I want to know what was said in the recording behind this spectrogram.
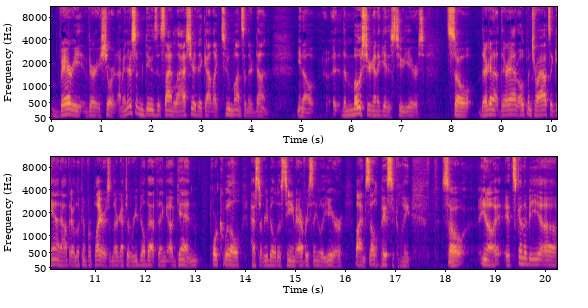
very very short. I mean, there's some dudes that signed last year that got like two months and they're done. You know, the most you're going to get is two years. So they're gonna they're at open tryouts again out there looking for players, and they're have to rebuild that thing again. Poor Quill has to rebuild his team every single year by himself, basically. So you know it's gonna be uh,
